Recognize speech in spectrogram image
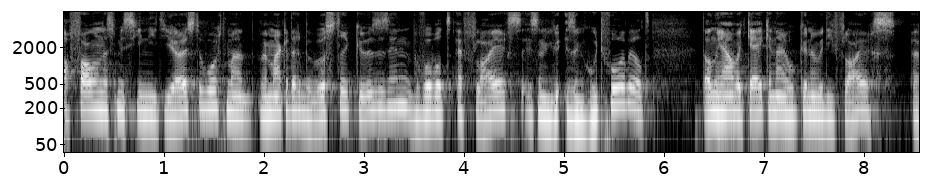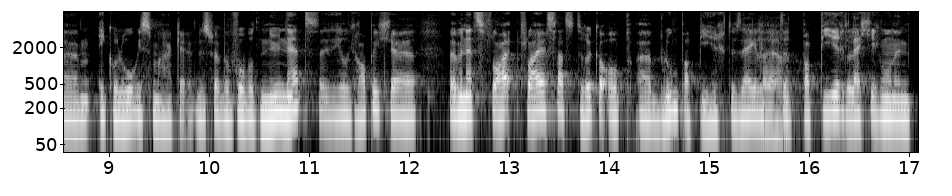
afvallen is misschien niet het juiste woord, maar we maken daar bewustere keuzes in. Bijvoorbeeld F-flyers is een, is een goed voorbeeld. Dan gaan we kijken naar hoe kunnen we die flyers um, ecologisch maken. Dus we hebben bijvoorbeeld nu net, heel grappig, uh, we hebben net flyers laten drukken op uh, bloempapier. Dus eigenlijk ah, het papier leg je gewoon in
